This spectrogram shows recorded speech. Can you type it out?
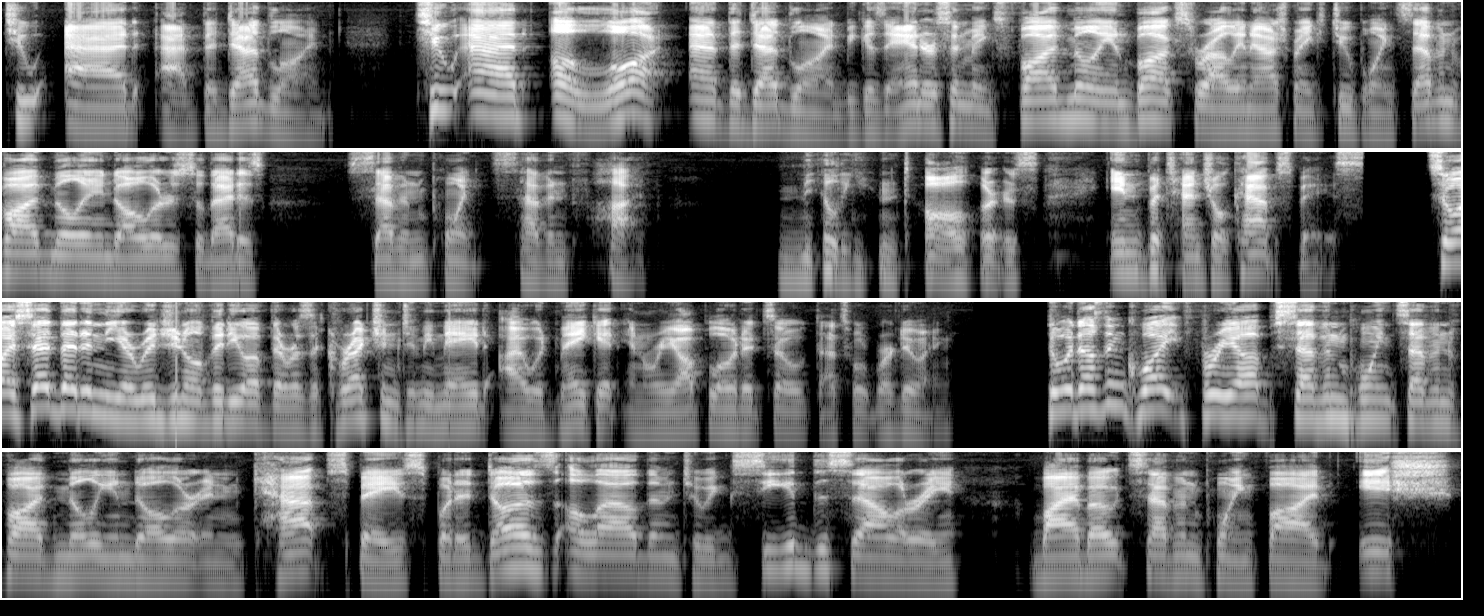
to add at the deadline to add a lot at the deadline because Andersen makes 5 million bucks, Riley Nash makes 2.75 million dollars, so that is 7.75 million dollars in potential cap space. So I said that in the original video if there was a correction to be made, I would make it and re-upload it, so that's what we're doing. So it doesn't quite free up $7.75 million in cap space, but it does allow them to exceed the salary by about 7.5-ish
